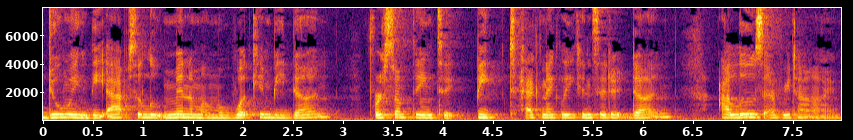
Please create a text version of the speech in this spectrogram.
doing the absolute minimum of what can be done for something to be technically considered done, I lose every time.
